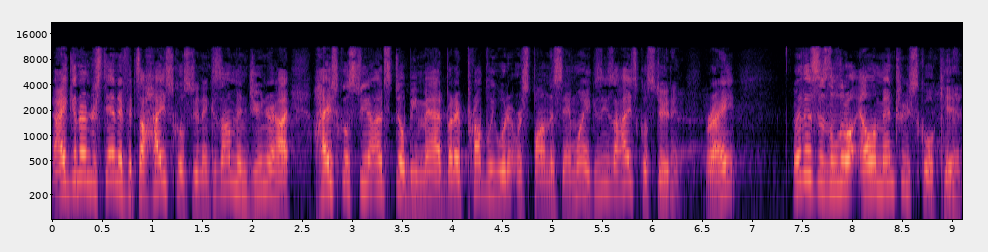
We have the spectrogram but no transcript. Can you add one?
I can understand if it's a high school student because I'm in junior high. High school student, I'd still be mad, but I probably wouldn't respond the same way because he's a high school student, right? But this is a little elementary school kid.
